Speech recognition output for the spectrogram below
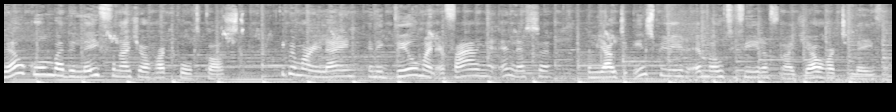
Welkom bij de Leef vanuit jouw hart podcast. Ik ben Marjolein en ik deel mijn ervaringen en lessen om jou te inspireren en motiveren vanuit jouw hart te leven.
